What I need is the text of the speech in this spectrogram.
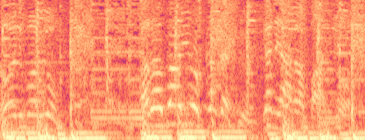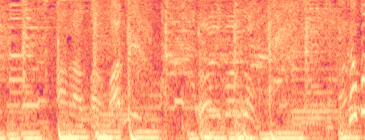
Galiba yok. Araba yok kardeşim. Yani araba yok. Araba var mı? Galiba yok. Kafa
